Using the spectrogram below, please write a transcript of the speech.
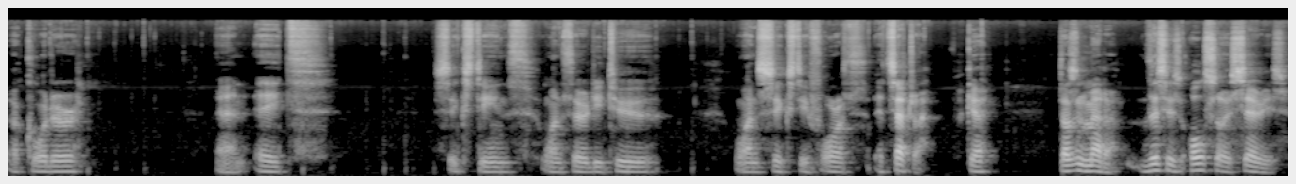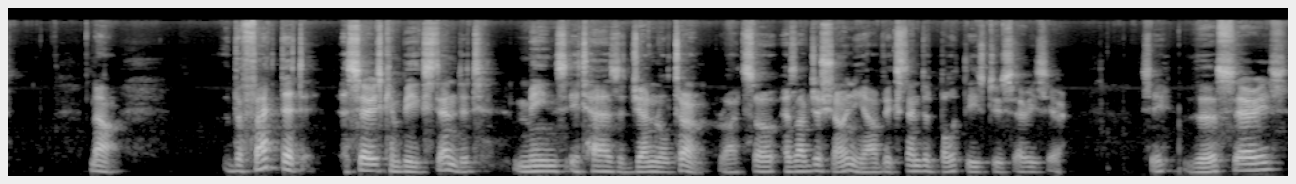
a quarter, an eighth, sixteenth, one thirty-two, one sixty-fourth, etc. Okay, doesn't matter. This is also a series. Now, the fact that a series can be extended means it has a general term, right? So as I've just shown you, I've extended both these two series here. See, this series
